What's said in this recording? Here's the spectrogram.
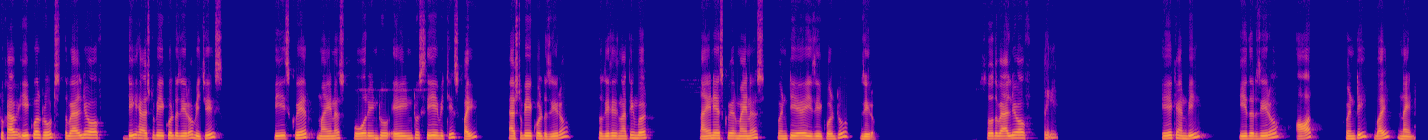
to have equal roots, the value of d has to be equal to 0 which is b square minus 4 into a into c which is 5 has to be equal to 0. So this is nothing but 9a square minus 20a is equal to 0. So the value of a can be either 0 or 20 by 9.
